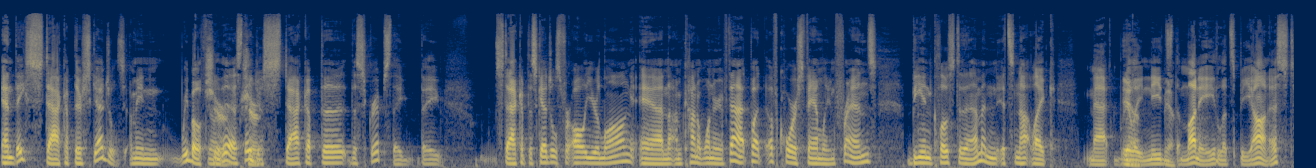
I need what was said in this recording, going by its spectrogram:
And they stack up their schedules. I mean, we both know Sure, this. They sure. just stack up the, the scripts. They they stack up the schedules for all year long. And I'm kind of wondering if that. But of course, family and friends, being close to them, and it's not like Matt really Yeah, needs yeah. the money. Let's be honest.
